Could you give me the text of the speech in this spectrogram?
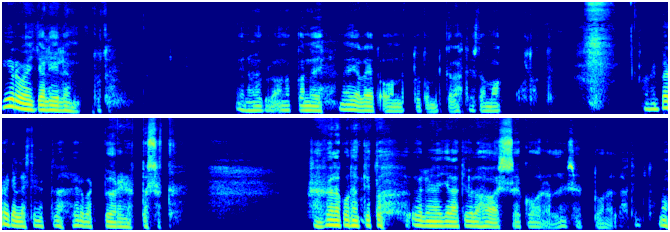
hirveän jäljille. Tuota, ei nämä kyllä ainakaan ne, ne jäljet on nyt, tuota, mitkä lähti sitä makkuulta. No niin perkeleesti nyt tätä hirvet pyörinyt tässä. Että se vielä kuitenkin tuo yöllinen jälki vielä haisee koiralle, niin se tuonne lähti. Mutta no,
